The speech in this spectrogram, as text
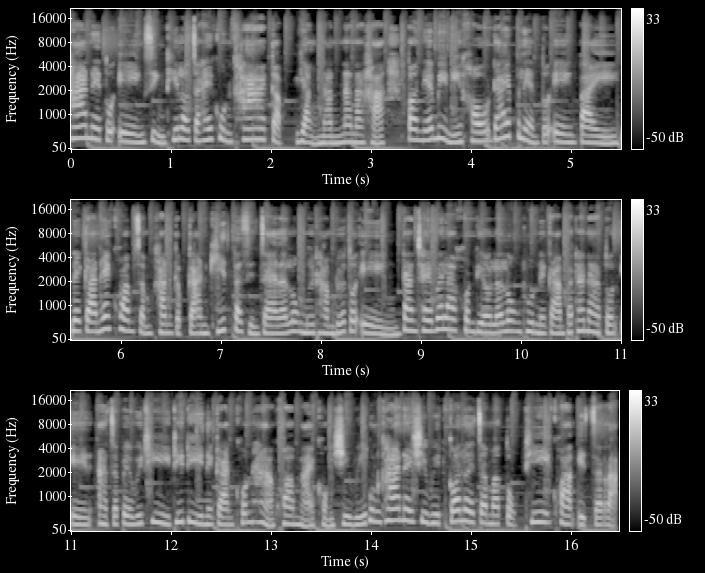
ค่าในตัวเอง สิ่งที่เราจะให้คุณค่ากับอย่างนั้นน่ะนะคะตอนนี้มีมีเขาได้เปลี่ยนตัวเองไป ในการให้ความสำคัญกับการคิดตัดสินใจและลงมือทำด้วยตัวเอง การใช้เวลาคนเดียวและลงทุนในการพัฒนาตนเอง อาจจะเป็นวิธีที่ดีในการค้นหาความหมายของชีวิต คุณค่าในชีวิตก็เลยจะมาตกที่ความอิสระ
